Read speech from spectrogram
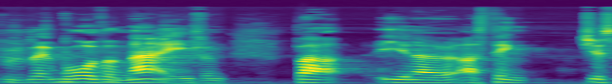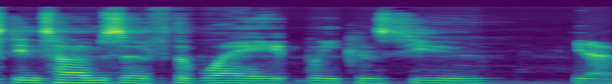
more than that even. But you know, I think just in terms of the way we consume, you know,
